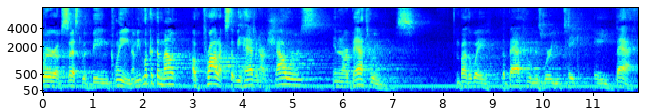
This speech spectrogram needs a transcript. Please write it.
we're obsessed with being clean. I mean, look at the amount of products that we have in our showers and in our bathrooms. And by the way, the bathroom is where you take a bath.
